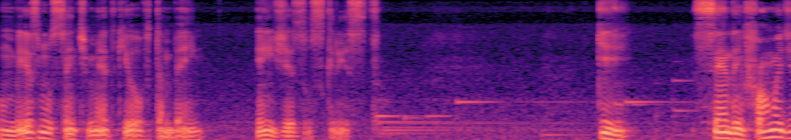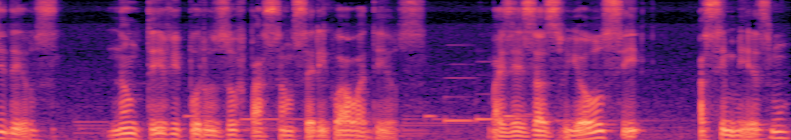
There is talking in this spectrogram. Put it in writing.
o mesmo sentimento que houve também em Jesus Cristo, que, sendo em forma de Deus, não teve por usurpação ser igual a Deus, mas esvaziou-se a si mesmo,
